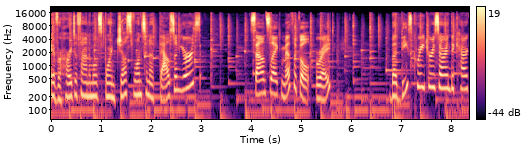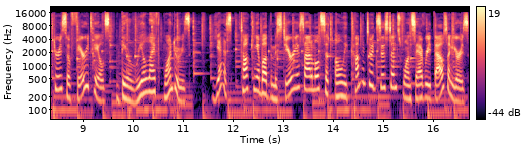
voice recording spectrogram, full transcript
Ever heard of animals born just once in a thousand years? Sounds like mythical, right? But these creatures aren't the characters of fairy tales, they're real life wonders. Yes, talking about the mysterious animals that only come into existence once every thousand years.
